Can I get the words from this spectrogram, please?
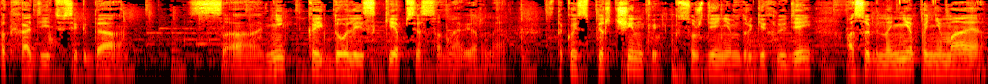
подходить всегда с а, некой долей скепсиса, наверное такой с перчинкой к суждениям других людей, особенно не понимая,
